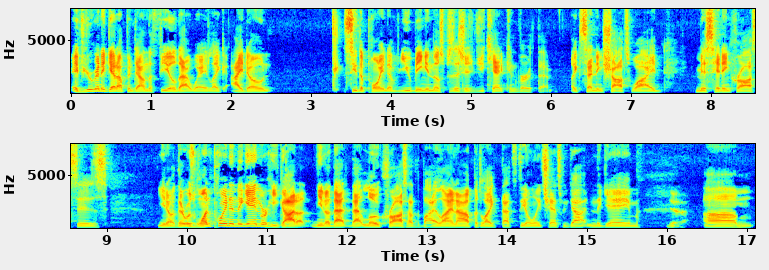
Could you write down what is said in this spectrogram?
if you're going to get up and down the field that way, like I don't see the point of you being in those positions if you can't convert them. Like sending shots wide, miss hitting crosses. You know, there was one point in the game where he got you know that that low cross at the byline out, but like that's the only chance we got in the game. Yeah. Um,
